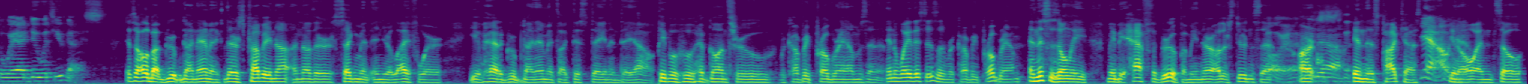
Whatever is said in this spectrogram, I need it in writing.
the way I do with you guys. It's all about group dynamics. There's probably not another segment in your life where you've had a group dynamic like this day in and day out. People who have gone through recovery programs, and in a way, this is a recovery program. And this is only maybe half the group. I mean, there are other students that Oh, yeah. aren't Yeah. in this podcast. Yeah, oh, you yeah. know, and so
